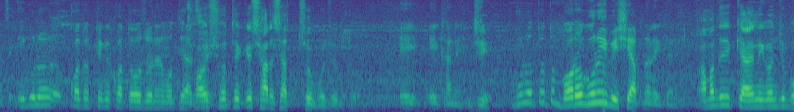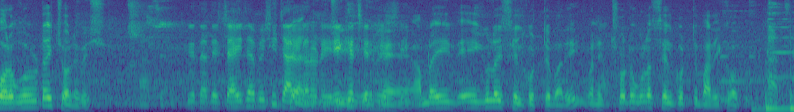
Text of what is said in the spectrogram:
আচ্ছা এগুলো কত থেকে কত ওজনের মধ্যে আছে? ছয়শো থেকে সাড়ে সাতশো পর্যন্ত। এই এখানে? জি। মূলত তো বড় গরুই বেশি আপনার এখানে? আমাদের কেরানীগঞ্জে বড় গরুটাই চলে বেশি। আচ্ছা ক্রেতাদের চাহিদা বেশি যার কারণে জি, রেখেছেন হ্যাঁ বেশি। আমরা এই এইগুলোই সেল করতে পারি মানে ছোটগুলো সেল করতে পারি খুব। আচ্ছা।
